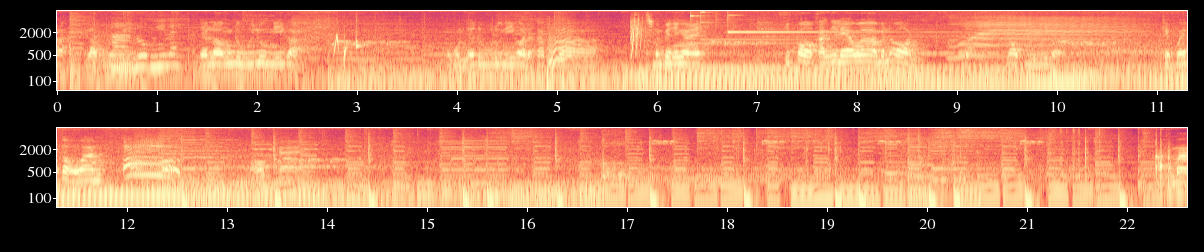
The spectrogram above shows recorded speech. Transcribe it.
อะลองดูหาลูกนี้เลยเดี๋ยวลองดูลูกนี้ก่อนเดี๋ยวผมจะดูลูกนี้ก่อนนะครับว่ามันเป็นยังไงที่บอกครั้งที่แล้วว่ามันอ่อน รอบนี้ก่อนเก็บไว้สองวัน Okay. มา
